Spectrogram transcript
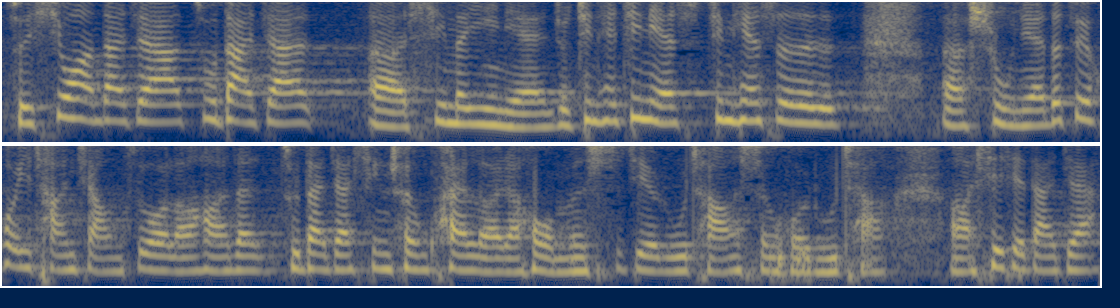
所以希望大家，祝大家呃新的一年，就今天，今年是今天是呃鼠年的最后一场讲座了哈，那祝大家新春快乐，然后我们世界如常，生活如常啊，谢谢大家。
